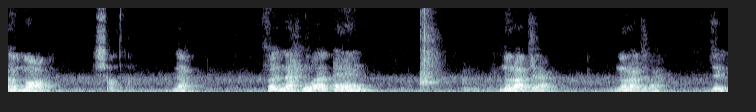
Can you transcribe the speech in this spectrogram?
الماضي. إن شاء الله. نعم. فنحن الآن نراجع. نراجع. جيد.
